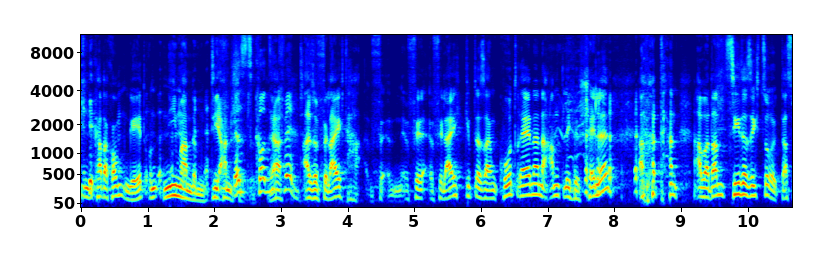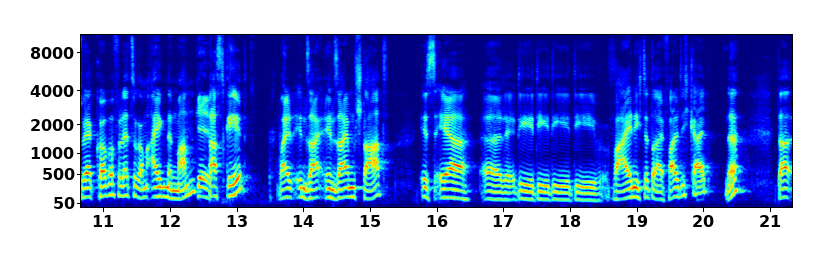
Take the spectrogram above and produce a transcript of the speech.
in die Katakomben geht und niemandem die anschaut. Das ist konsequent. Ja, also vielleicht, vielleicht gibt er seinem Co-Trainer eine amtliche Schelle, aber dann, aber dann zieht er sich zurück. Das wäre Körperverletzung am eigenen Mann. Gelb. Das geht, weil in, in seinem Staat ist er äh, die, die, die, die vereinigte Dreifaltigkeit. Ne? Da,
